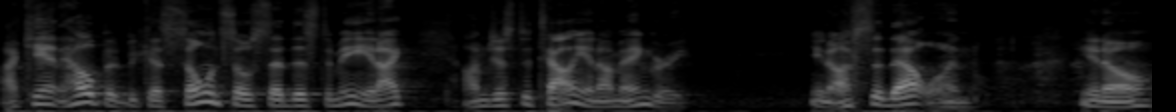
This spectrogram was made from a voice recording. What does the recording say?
I can't help it because so and so said this to me, and I, I'm just Italian. I'm angry. You know, I've said that one. You know,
